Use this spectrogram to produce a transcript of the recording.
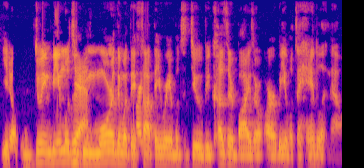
you know doing being able to yeah. do more than what they thought they were able to do because their bodies are, are able to handle it now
